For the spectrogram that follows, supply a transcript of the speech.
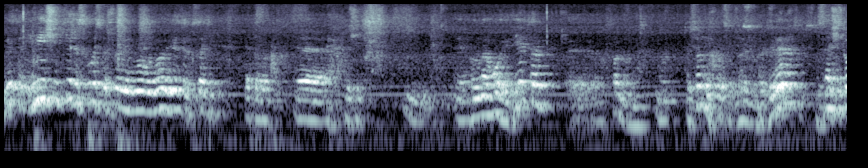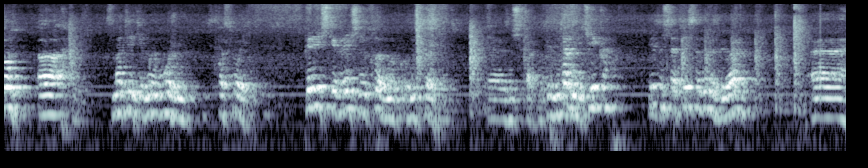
вектор, имеющий те же свойства, что и волновой вектор, кстати, это э, значит, э, волновой вектор э, фонона. Ну, то есть он находится в БГР, значит он а, смотрите, мы можем построить периодически ограниченную форму мы строим. Э, значит, как, вот элементарная ячейка, и, значит, соответственно, мы разбиваем, э,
